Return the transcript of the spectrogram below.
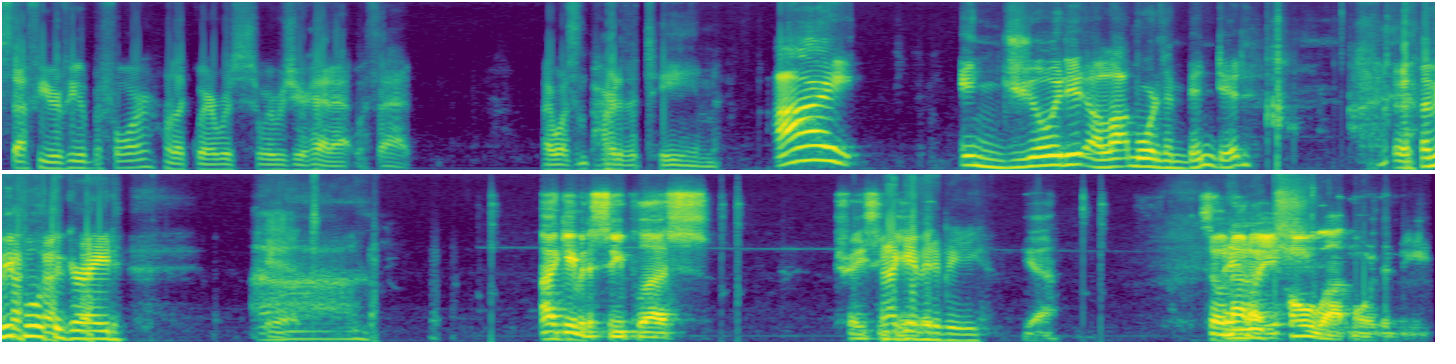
stuff you reviewed before? Or like where was where was your head at with that? I wasn't part of the team. I enjoyed it a lot more than Ben did. Let me pull up the grade. Uh, I gave it a C plus. Tracy, and I gave it a it. B. So not which- a whole lot more than me.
